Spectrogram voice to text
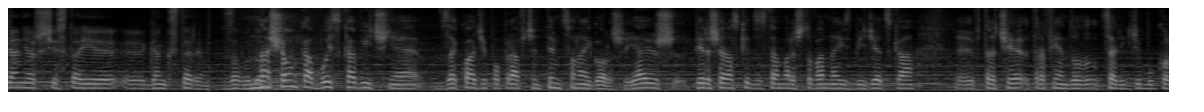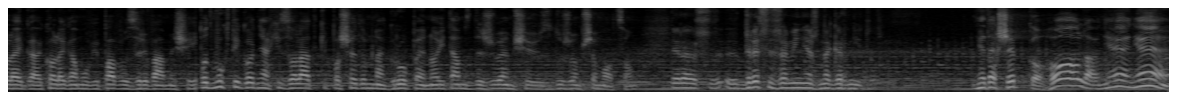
Jak kajdaniarz się staje e, gangsterem zawodowym? Nasiąka błyskawicznie w zakładzie poprawczym tym, co najgorsze. Ja już pierwszy raz, kiedy zostałem aresztowany na Izbie Dziecka, w tracie, trafiłem do celi, gdzie był kolega. Kolega mówi, Paweł, zrywamy się. Po dwóch tygodniach izolatki poszedłem na grupę, no i tam zderzyłem się już z dużą przemocą. Teraz e, dresy zamieniasz na garnitur. Nie tak szybko, hola, nie, nie.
